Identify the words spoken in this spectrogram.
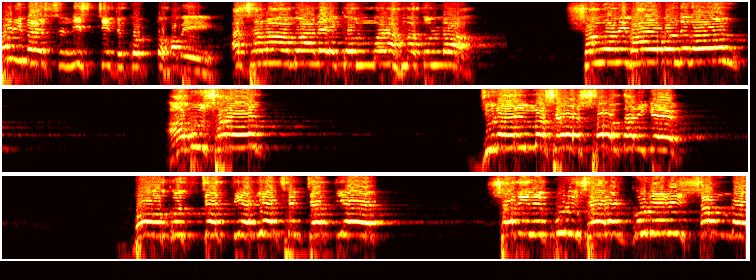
পরিবেশ নিশ্চিত করতে হবে। আসসালাম আলাইকুম রহমতুল্লাহ। সংগ্রামী ভাই বন্ধুগণ, আবু সাহেব জুলাই মাসের ষোলো তারিখে বুক চেতিয়ে দিয়েছেন, চেতিয়ে সেদিন পুলিশের গুলির সামনে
